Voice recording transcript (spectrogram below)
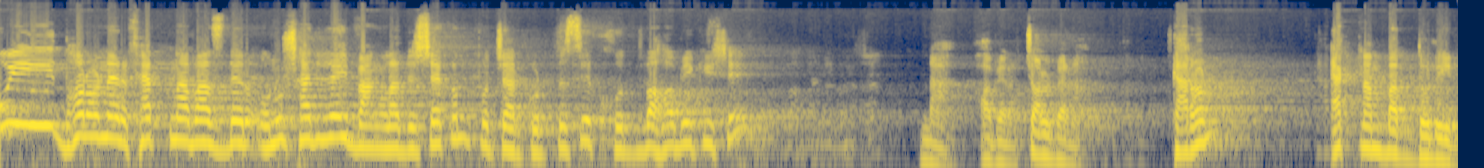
ওই ধরনের ফেতনাবাজদের অনুসারীরাই বাংলাদেশে এখন প্রচার করতেছে, খুতবা হবে কিসে? না, হবে না, চলবে না। কারণ, এক নাম্বার দলিল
